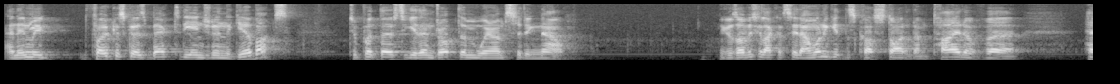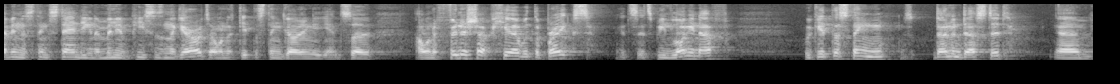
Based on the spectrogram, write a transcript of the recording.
and then we focus goes back to the engine and the gearbox to put those together and drop them where I'm sitting now. Because obviously, like I said, I want to get this car started. I'm tired of uh, having this thing standing in a million pieces in the garage. I want to get this thing going again. So I want to finish up here with the brakes. It's, it's been long enough. We get this thing done and dusted. Um,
